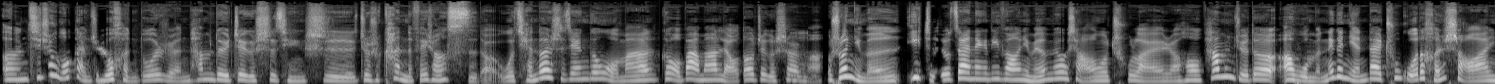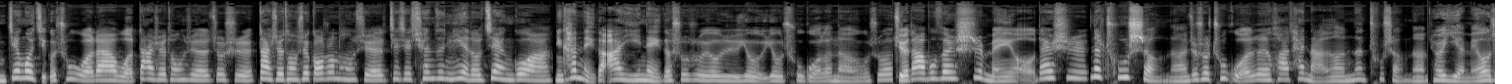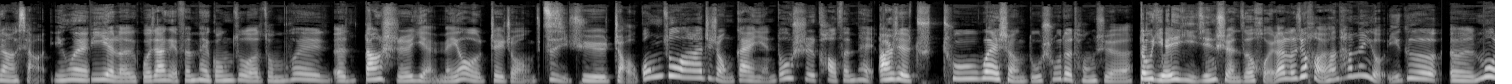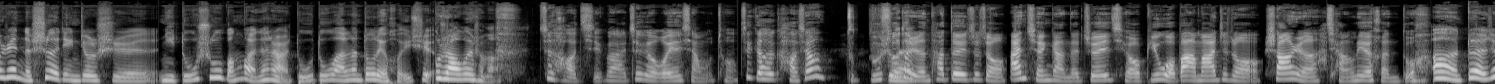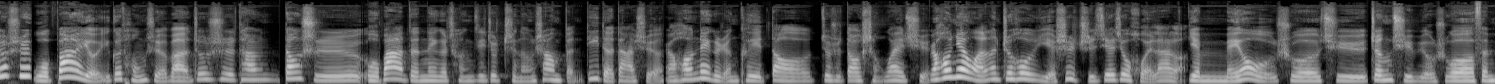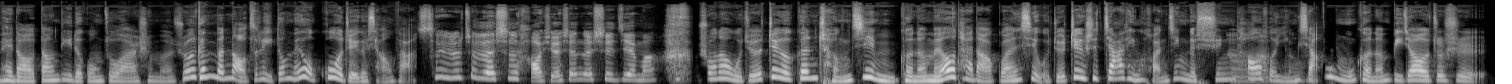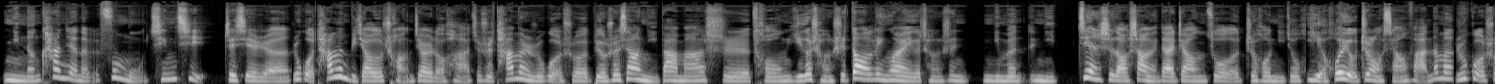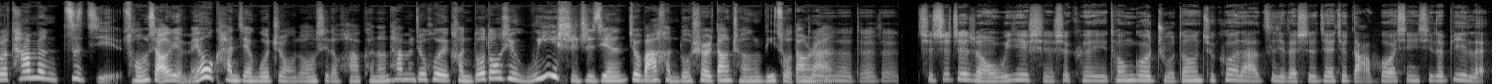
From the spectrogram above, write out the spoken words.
嗯，其实我感觉有很多人，他们对这个事情是就是看得非常死的。我前段时间跟我妈跟我爸妈聊到这个事儿嘛，我说你们一直就在那个地方，你们没有想到过出来。然后他们觉得啊，我们那个年代出国的很少啊，你见过几个出国的啊？我大学同学就是大学同学、高中同学这些圈子你也都见过啊。你看哪个阿姨、哪个叔叔又又又出国了呢？我说绝大部分是没有，但是那出省呢？就说出国的话太难了，那出省呢？就说也没有这。这样想，因为毕业了，国家给分配工作，总不会呃，当时也没有这种自己去找工作啊，这种概念都是靠分配。而且出出外省读书的同学都也已经选择回来了，就好像他们有一个呃默认的设定，就是你读书甭管在哪儿读，读完了都得回去，不知道为什么。这好奇怪，这个我也想不通。这个好像读读书的人，他对这种安全感的追求，比我爸妈这种商人强烈很多。嗯，对，就是我爸有一个同学吧，就是他当时我爸的那个成绩就只能上本地的大学，然后那个人可以到就是到省外去，然后念完了之后也是直接就回来了，也没有说去争取，比如说分配到当地的工作啊什么，说根本脑子里都没有过这个想法。所以说，这个是好学生的世界吗？说呢，我觉得这个跟成绩可能没有太大关系，我觉得这个是家庭环境的熏陶和影响。父母可能比较就是你能看见的父母亲戚。这些人如果他们比较有闯劲儿的话，就是他们如果说，比如说像你爸妈是从一个城市到另外一个城市，你们你见识到上一代这样做了之后，你就也会有这种想法。那么如果说他们自己从小也没有看见过这种东西的话，可能他们就会很多东西无意识之间就把很多事儿当成理所当然。对对对，其实这种无意识是可以通过主动去扩大自己的世界，去打破信息的壁垒。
